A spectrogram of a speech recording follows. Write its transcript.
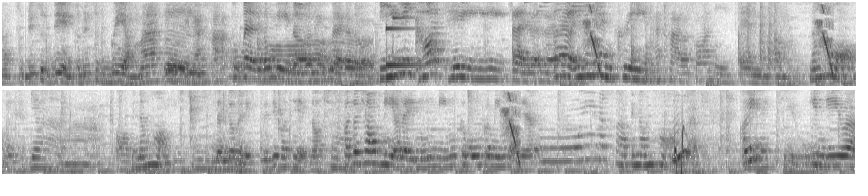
แบบสุดฤทธิ์สุดเด่นสุดฤทธิ์สุดเหวี่ยงมากเลยนะคะ ทุกแบรนด์ต้องมีเนาะลิปแมทกันเนาะบิวตี้คอเทจอะไรนะเอออันนี้เป็นแฮนด์ครีมนะคะ แล้วก็อันนี้เป็นอืมน้ำหอมอะไรสักอย่างอะอ๋อเป็นน้ำหอมจริงๆเดิมด้วยแบบนี้วิธีคอนเทนต์เนาะใช่เขาจะชอบมีอะไรมุ้งมิ้งกระมุ้งกระมิ้งแบบเนี้ยโอ้ยนะคะเป็นน้ำหอมแบบเฮ้ยอาไว้ผิวกินดีว่ะ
